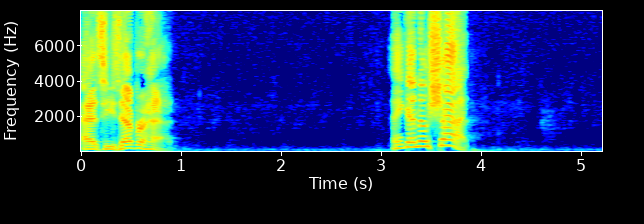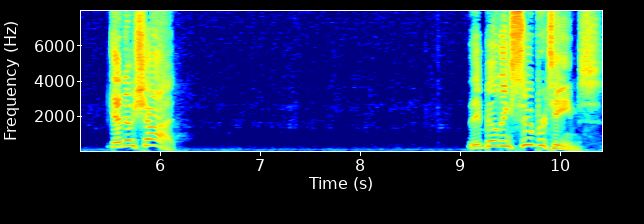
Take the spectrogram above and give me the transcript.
as he's ever had. Ain't got no shot. Got no shot. They're building super teams.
